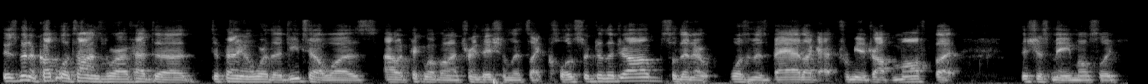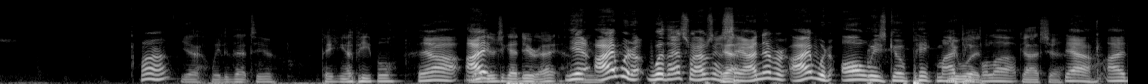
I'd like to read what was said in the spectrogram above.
there's been a couple of times where I've had to, depending on where the detail was, I would pick them up on a train station that's like closer to the job. So then it wasn't as bad, like for me to drop them off. But it's just me mostly. All right. Yeah, we did that too. Picking up people. Yeah, You gotta I do what you gotta do, right? yeah mean, I would. Well, that's what I was going to Yeah. say. I never. I would always go pick my you would. people up. Gotcha. Yeah, I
